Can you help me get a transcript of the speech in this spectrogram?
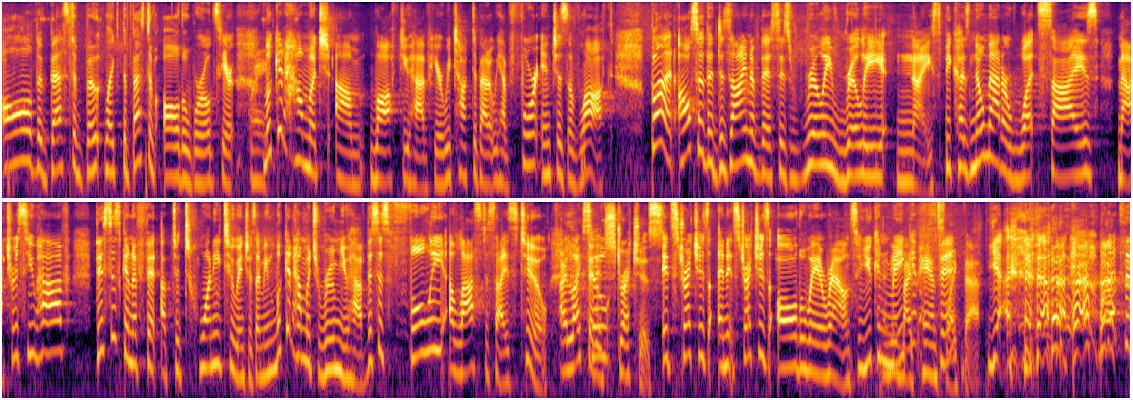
all the best of both, like the best of all the worlds here. Right. Look at how much um, loft you have here. We talked about it. We have four inches of loft. But also the design of this is really, really nice because no matter what size mattress you have, this is going to fit up to 22 inches. I mean, look at how much room you have. This is fully elasticized too. I like that it stretches. It stretches and it stretches all the way around. So you can I make my it pants fit- like that. Yeah. well, that's the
